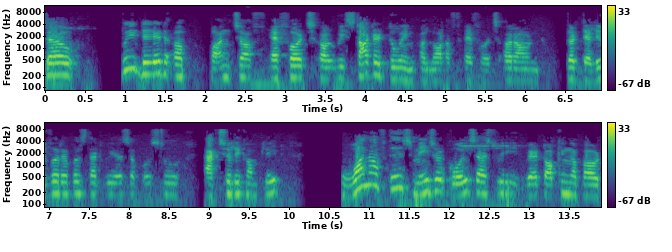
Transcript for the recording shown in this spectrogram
So we did a bunch of efforts, or we started doing a lot of efforts around the deliverables that we are supposed to actually complete. One of these major goals, as we were talking about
